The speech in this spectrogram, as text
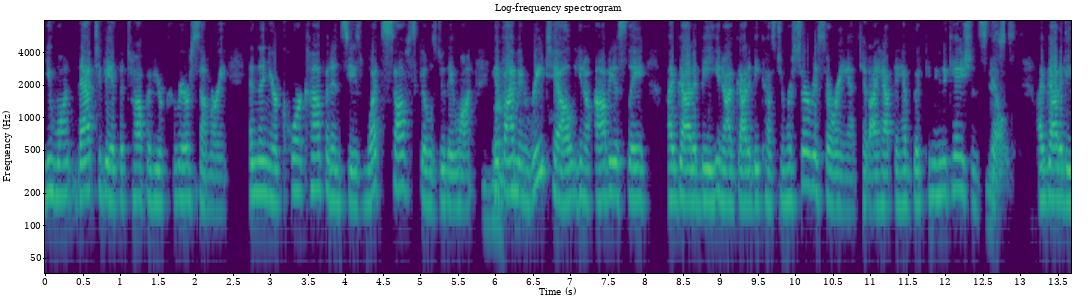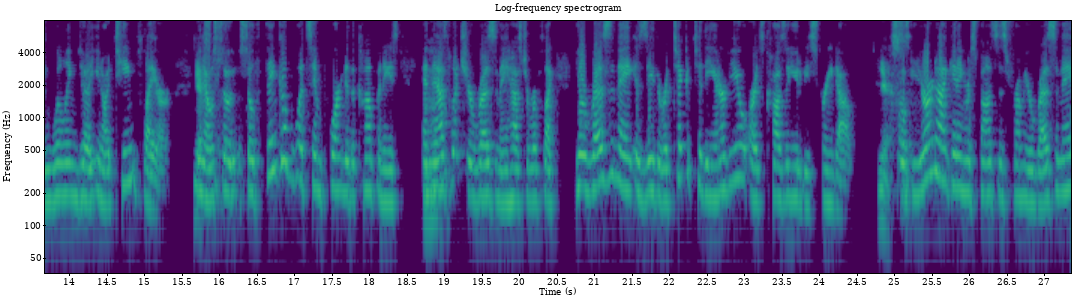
you want that to be at the top of your career summary. And then your core competencies, what soft skills do they want? Mm -hmm. If I'm in retail, you know, obviously I've got to be, you know, I've got to be customer service oriented. I have to have good communication skills. Yes. I've got to be willing to, you know, a team player, yes. you know, so, so think of what's important to the companies and mm -hmm. that's what your resume has to reflect. Your resume is either a ticket to the interview or it's causing you to be screened out. Yes. So if you're not getting responses from your resume,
